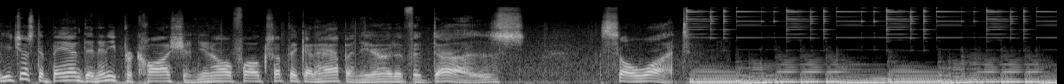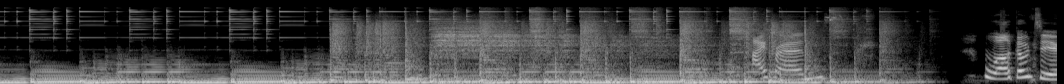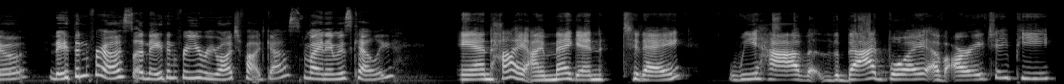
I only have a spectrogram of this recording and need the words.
you just abandon any precaution. You know, folks, something could happen here, and if it does, so what? Hi, friends. Welcome to Nathan for Us, a Nathan for You rewatch podcast. My name is Kelly. And hi, I'm Megan. Today we have the bad boy of RHAP,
